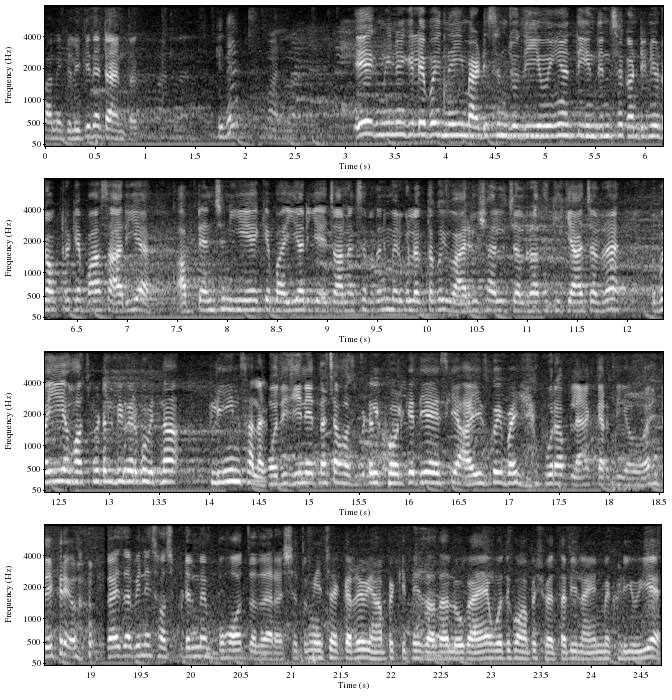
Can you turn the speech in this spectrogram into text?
खाने के लिए? कितने टाइम तक? कितने? एक महीने के लिए भाई नई मेडिसिन जो दी हुई है। तीन दिन से कंटिन्यू डॉक्टर के पास आ रही है। अब टेंशन ये है कि भाई यार, ये अचानक से पता नहीं, मेरे को लगता कोई वायरल शायरल चल रहा था कि क्या चल रहा है। तो भाई ये हॉस्पिटल भी मेरे को इतना क्लीन सा लगा। मोदी जी ने इतना अच्छा हॉस्पिटल खोल के दिया इसकी आईज को भाई पूरा ब्लैक कर दिया हुआ है देख रहे हो? गाइस अभी ना इस हॉस्पिटल में बहुत ज़्यादा रश है। तुम ये चेक कर रहे हो यहाँ पे कितने ज़्यादा लोग आए हैं। वो देखो वहाँ पे श्वेता भी लाइन में खड़ी हुई है।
